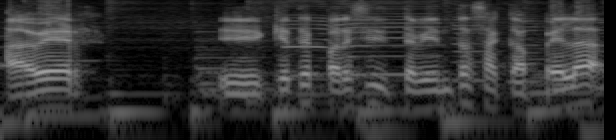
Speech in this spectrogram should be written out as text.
a ver, eh, ¿qué te parece si te avientas a capela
